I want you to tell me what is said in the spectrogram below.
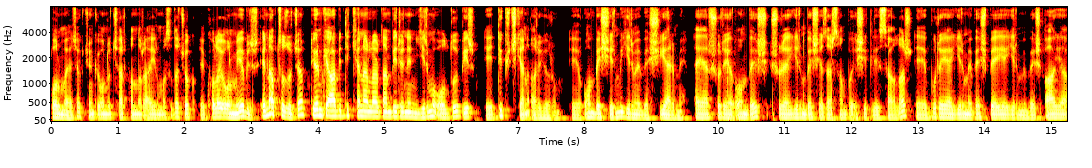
olmayacak. Çünkü onu çarpanlara ayırması da çok e, kolay olmayabilir. E ne yapacağız hocam? Diyorum ki abi dik kenarlardan birinin 20 olduğu bir e, dik üçgen arıyorum. E, 15 20 25 yer mi? Eğer şuraya 15, şuraya 25 yazarsam bu eşitliği sağlar. E, buraya 25, B'ye 25, A'ya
